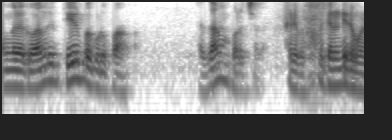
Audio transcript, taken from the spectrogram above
உங்களுக்கு வந்து தீர்ப்பை கொடுப்பாங்க. அதுதான் பிரச்சனை. கண்டிப்பா. மிக்க நன்றி. ரொம்ப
